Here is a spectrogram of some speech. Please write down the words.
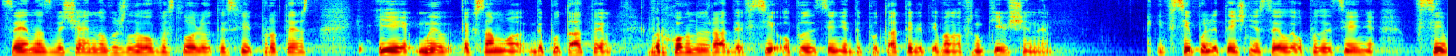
Це надзвичайно важливо висловлювати свій протест. І ми, так само, депутати Верховної Ради, всі опозиційні депутати від Івано-Франківщини. І всі політичні сили опозиційні, всі,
